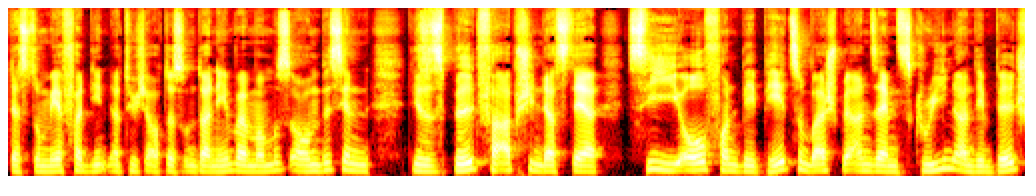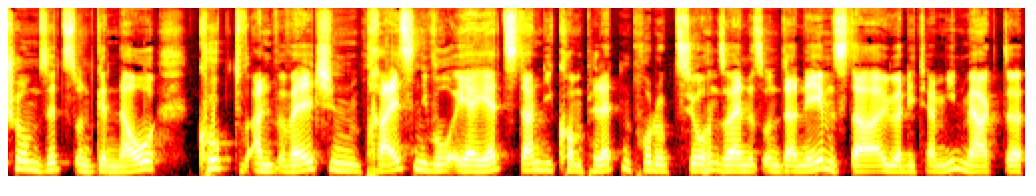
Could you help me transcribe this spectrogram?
desto mehr verdient natürlich auch das Unternehmen, weil man muss auch ein bisschen dieses Bild verabschieden, dass der CEO von BP zum Beispiel an seinem Screen, an dem Bildschirm sitzt und genau guckt, an welchem Preisniveau er jetzt dann die kompletten Produktion seines Unternehmens da über die Terminmärkte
